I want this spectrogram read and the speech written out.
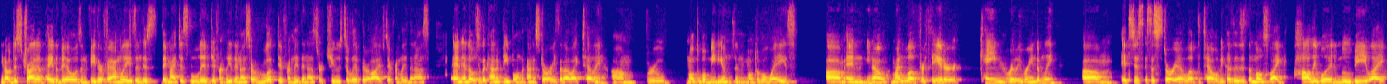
you know, just try to pay the bills and feed their families and just they might just live differently than us or look differently than us or choose to live their lives differently than us. And and those are the kind of people and the kind of stories that I like telling um, through multiple mediums and multiple ways. Um, and you know, my love for theater came really randomly um, it's just it's a story I love to tell because it is the most like Hollywood movie, like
